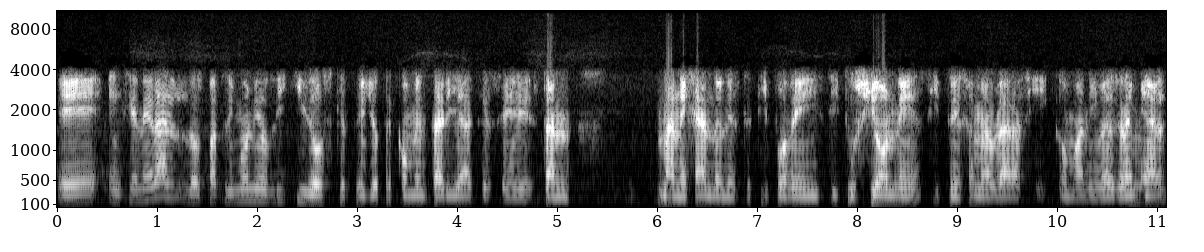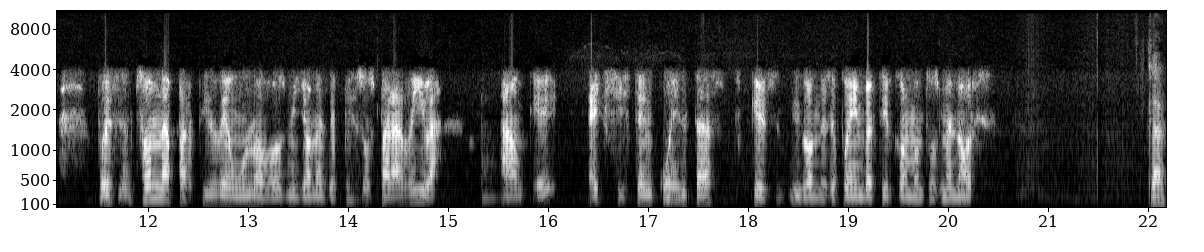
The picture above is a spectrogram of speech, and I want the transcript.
Eh, en general, los patrimonios líquidos que yo te comentaría que se están manejando en este tipo de instituciones, y déjame hablar así como a nivel gremial, pues son a partir de uno o dos millones de pesos para arriba aunque existen cuentas que es donde se puede invertir con montos menores. Claro.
